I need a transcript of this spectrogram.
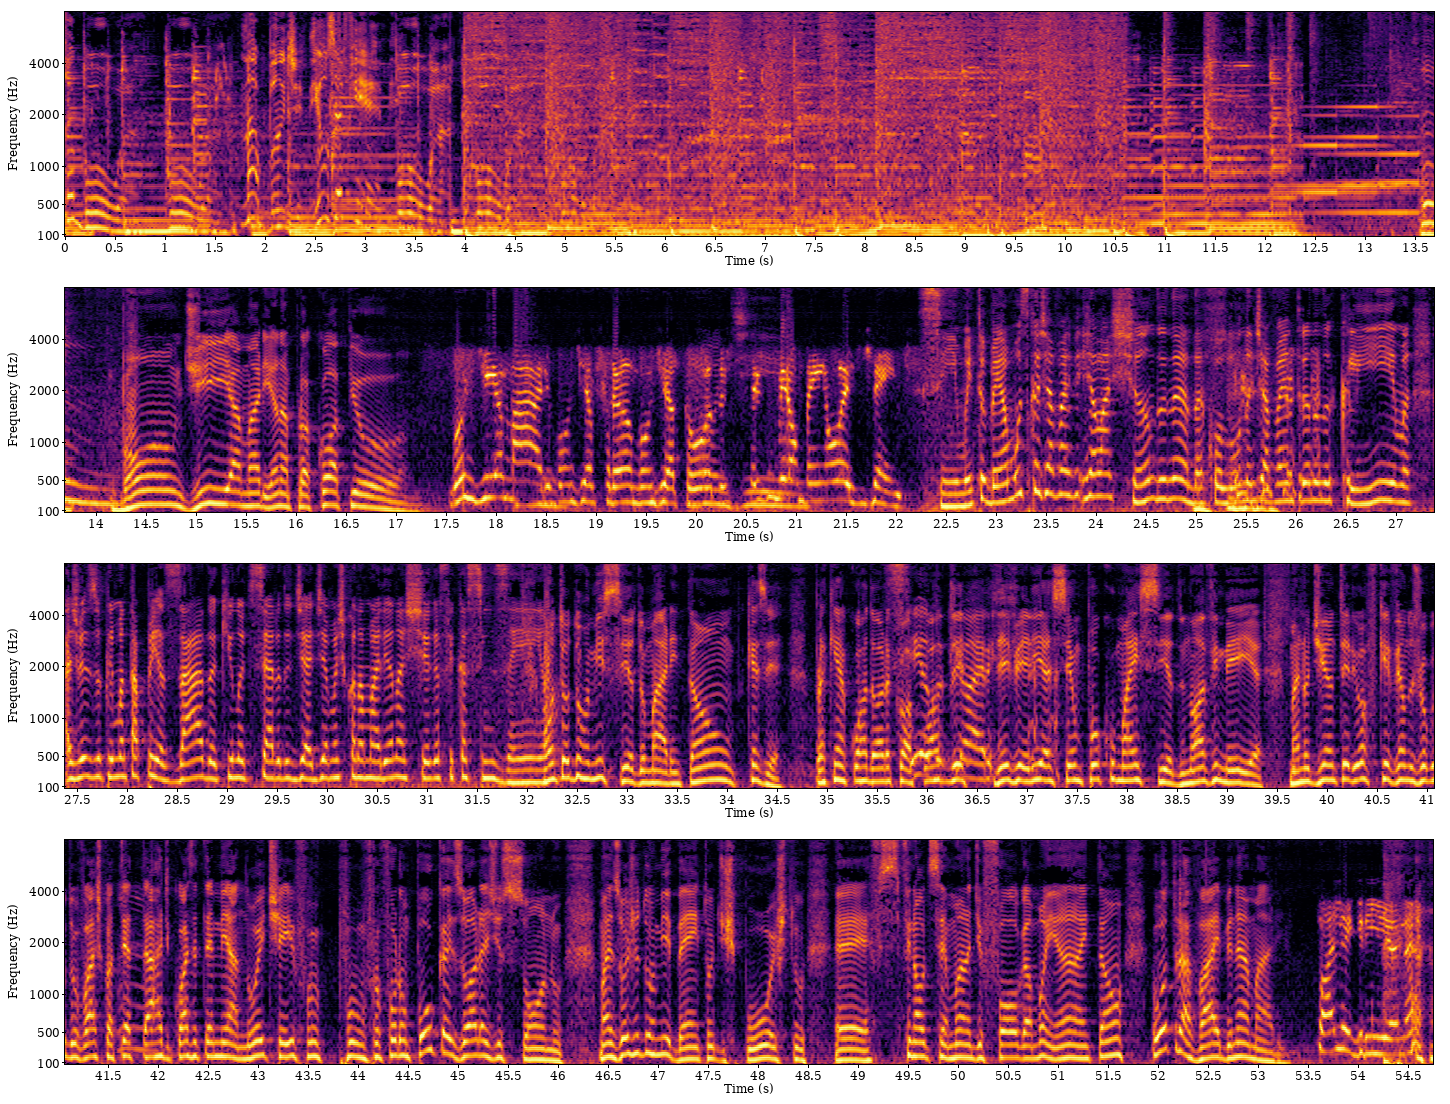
Moda boa, boa. Na Band News FM. Boa, boa. Bom dia, Mariana Procópio. Bom dia, Mário. Bom dia, Fran. Bom dia a todos. Dia. Vocês dormiram bem hoje, gente? Sim, muito bem. A música já vai relaxando, né? Da coluna, já vai entrando no clima. Às vezes o clima tá pesado aqui, o noticiário do dia a dia, mas quando a Mariana chega, fica cinzenho. Ontem eu dormi cedo, Mari, então, quer dizer, para quem acorda a hora que cedo, eu acordo, de, deveria ser um pouco mais cedo, nove e meia. Mas no dia anterior fiquei vendo o jogo do Vasco até hum. tarde, quase até meia-noite, aí foi, foram poucas horas de sono. Mas hoje eu dormi bem estou disposto. É, final de semana de folga amanhã. Então, outra vibe, né, Mari? Só alegria, né?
